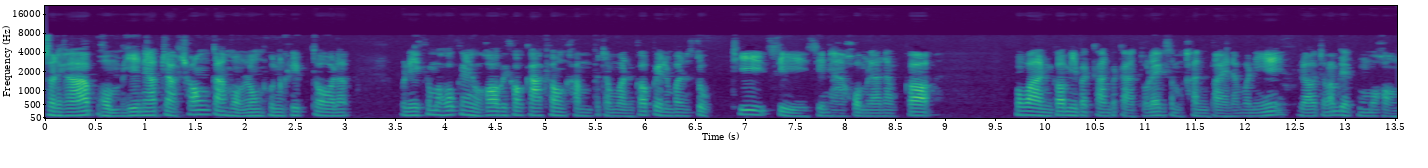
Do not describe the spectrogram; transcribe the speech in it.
สวัสดีครับ ผมพีนะครับ จากช่องตามผมลงทุนคริปโตครับ วันนี้ก็มาพบกันในหัวข้อวิเคราะห์กราฟทองคำประจำวันก็เป็นวันศุกร์ที่ 4 สิงหาคมแล้วนะครับ ก็ เมื่อวานก็มีประการประกาศตัวเลขสำคัญไปนะ วันนี้เราจะมาอัปเดตมุมมองของ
